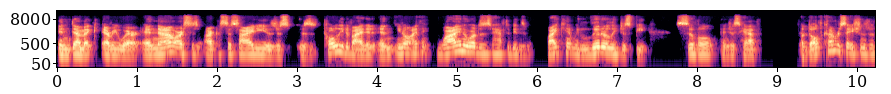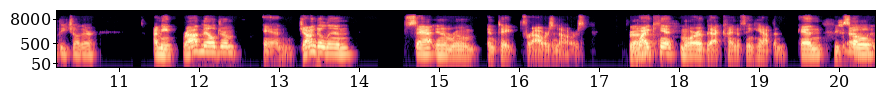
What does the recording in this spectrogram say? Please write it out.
endemic everywhere, and now our our society is just is totally divided. And you know, I think why in the world does it have to be this? Why can't we literally just be civil and just have adult conversations with each other? I mean, Rod Meldrum and John Dehlin sat in a room and taped for hours and hours. Right. Why can't more of that kind of thing happen? And exactly. so,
